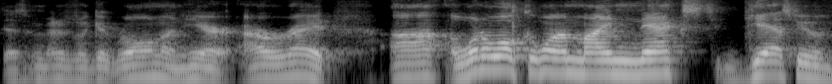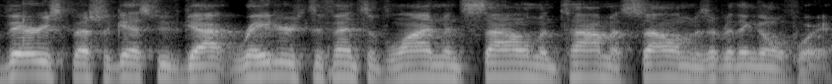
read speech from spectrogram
doesn't matter as well get rolling on here. All right, uh, I want to welcome on my next guest. We have a very special guest. We've got Raiders defensive lineman Solomon Thomas. Solomon, is everything going for you?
